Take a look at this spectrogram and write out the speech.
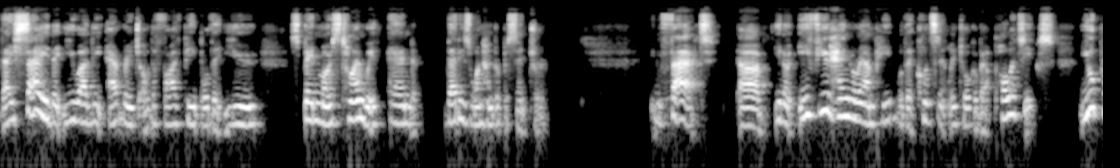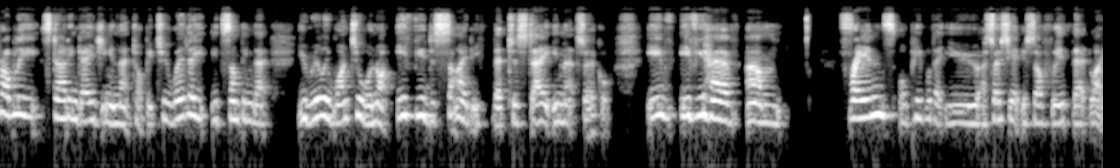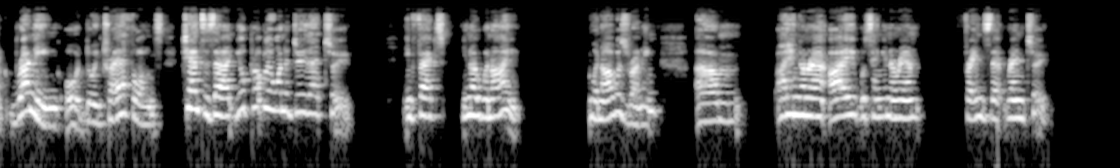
They say that you are the average of the five people that you spend most time with, and that is 100% true. In fact, uh, you know, if you hang around people that constantly talk about politics, you'll probably start engaging in that topic too, whether it's something that you really want to or not. If you decide if, that to stay in that circle, if if you have um, friends or people that you associate yourself with that like running or doing triathlons, chances are you'll probably want to do that too. In fact, you know, when I when I was running, um, I hang around I was hanging around friends that ran too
